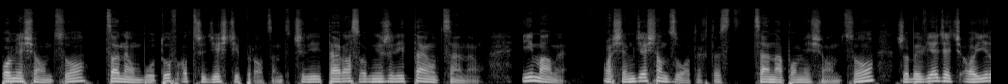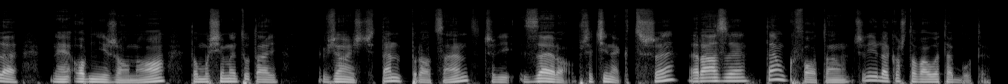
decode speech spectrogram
po miesiącu cenę butów o 30%, czyli teraz obniżyli tę cenę i mamy 80 zł, to jest cena po miesiącu. Żeby wiedzieć o ile e, obniżono, to musimy tutaj wziąć ten procent, czyli 0,3 razy tę kwotę, czyli ile kosztowały te buty.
